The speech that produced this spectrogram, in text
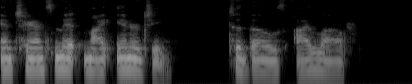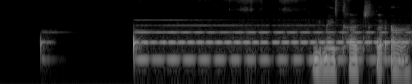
and transmit my energy to those I love. You may touch the earth.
